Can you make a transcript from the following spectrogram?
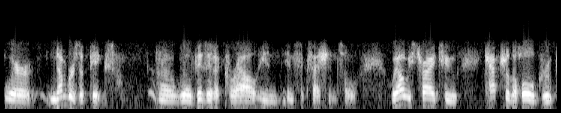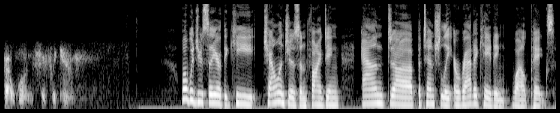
where numbers of pigs uh, will visit a corral in in succession. So we always try to capture the whole group at once if we can. What would you say are the key challenges in finding and uh, potentially eradicating wild pigs?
